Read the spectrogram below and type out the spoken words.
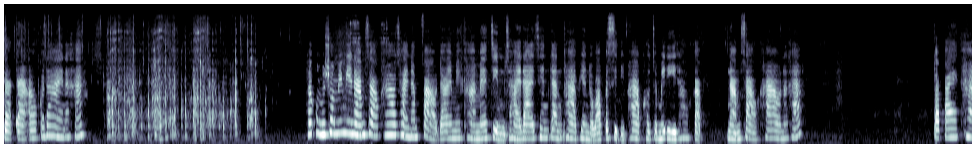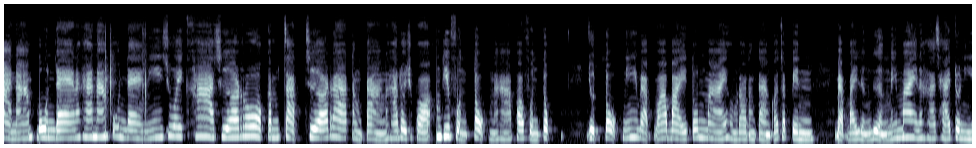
กะกะเอาก็ได้นะคะ ถ้าคุณผู้ชมไม่มีน้ำซาวข้าวใช้น้ำเปล่าได้ไหมคะแม่จิ๋มใช้ได้เช่นกันค่ะ เพียงแต่ว่าประสิทธิภาพเขาจะไม่ดีเท่ากับน้ำซาวข้าวนะคะต่อไปค่ะน้ำปูนแดงนะคะ น้ำปูนแดงนี่ช่วยฆ่าเชื้อโรคกำจัดเชื้อราต่างๆนะคะ โดยเฉพาะที่ฝนตกนะคะ พอฝนตก หยุดตกนี่แบบว่าใบต้นไม้ของเราต่างๆ ก็จะเป็นแบบใบเหลืองๆไม่ไหม้นะคะ ใช้ตัวนี้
